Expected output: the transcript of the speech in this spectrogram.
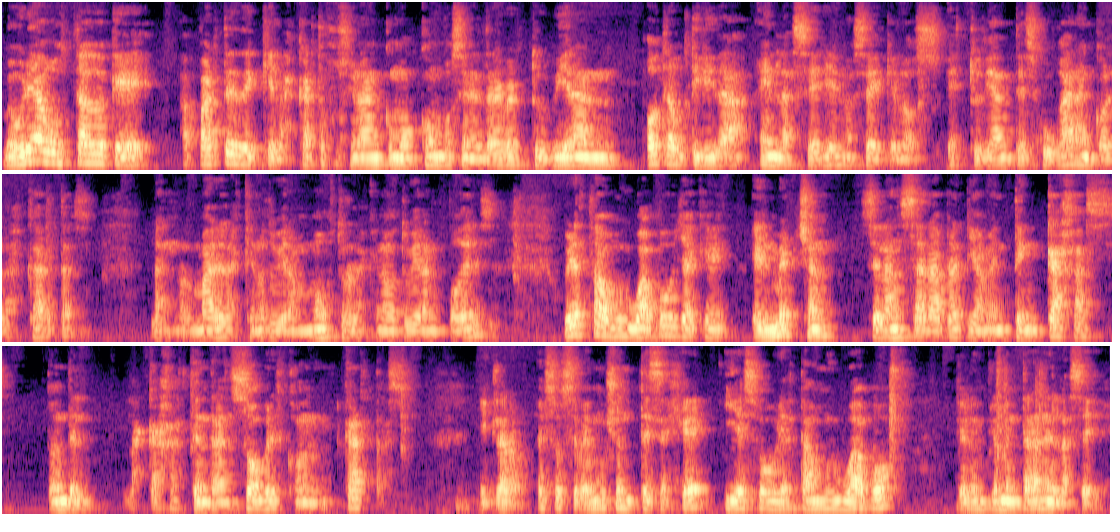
Me hubiera gustado que aparte de que las cartas funcionaran como combos en el driver, tuvieran otra utilidad en la serie, no sé, que los estudiantes jugaran con las cartas, las normales, las que no tuvieran monstruos, las que no tuvieran poderes. Hubiera estado muy guapo ya que el Merchant se lanzará prácticamente en cajas, donde las cajas tendrán sobres con cartas. Y claro, eso se ve mucho en TCG y eso hubiera estado muy guapo que lo implementaran en la serie.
